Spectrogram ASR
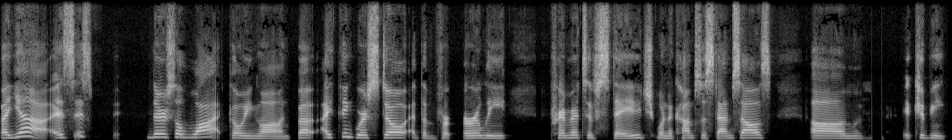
But yeah, it's, it's, there's a lot going on, but I think we're still at the early primitive stage when it comes to stem cells. Um, it could be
